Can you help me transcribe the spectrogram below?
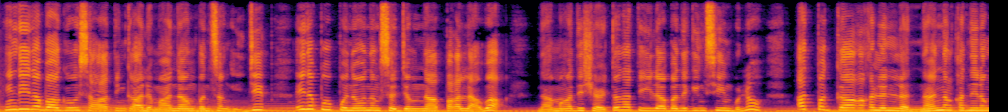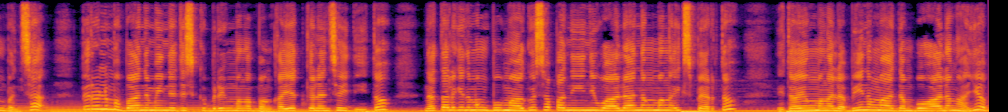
Hindi na bago sa ating kaalaman na ang bansang Egypt ay napupuno ng sadyang napakalawak na mga disyerto na tila ba naging simbolo at pagkakakalanlan na ng kanilang bansa. Pero alam mo ba na may nadiskubring mga bangkay at kalansay dito na talaga namang bumago sa paniniwala ng mga eksperto? Ito ay ang mga labi ng mga dambuhalang hayop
